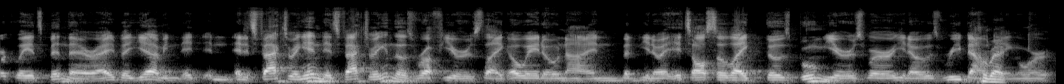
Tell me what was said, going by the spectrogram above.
historically, it's been there, right? But yeah, I mean, it, and, and, it's factoring in, it's factoring in those rough years like 08, 09, but you know, it's also like those boom years where, you know, it was rebounding correct. or,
